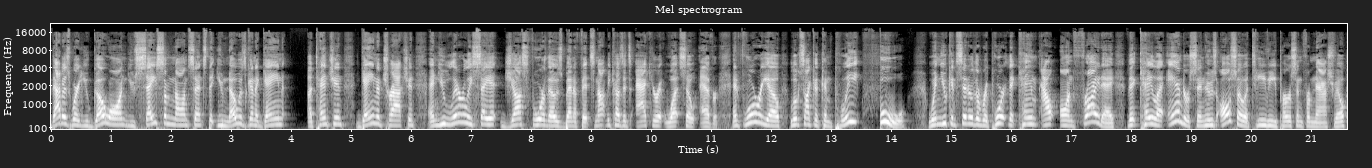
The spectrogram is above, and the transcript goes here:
That is where you go on, you say some nonsense that you know is going to gain attention, gain attraction, and you literally say it just for those benefits, not because it's accurate whatsoever. And Florio looks like a complete fool when you consider the report that came out on Friday that Kayla Anderson, who's also a TV person from Nashville,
